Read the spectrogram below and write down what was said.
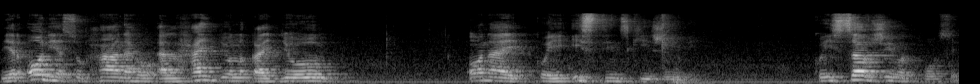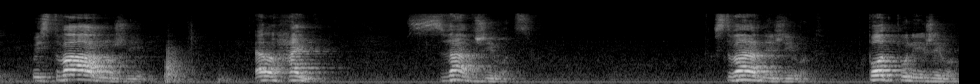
Jer on je subhanahu al-hayyul qayyum, onaj koji istinski živi, koji sav život posjedi, koji stvarno živi. Al-hayy, svav život, stvarni život, potpuni život.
